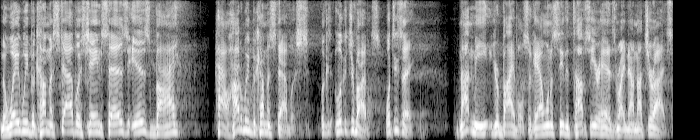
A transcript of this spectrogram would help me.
The way we become established, James says, is by how? How do we become established? Look, look at your Bibles. What's he say? Not me, your Bibles, okay? I want to see the tops of your heads right now, not your eyes.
